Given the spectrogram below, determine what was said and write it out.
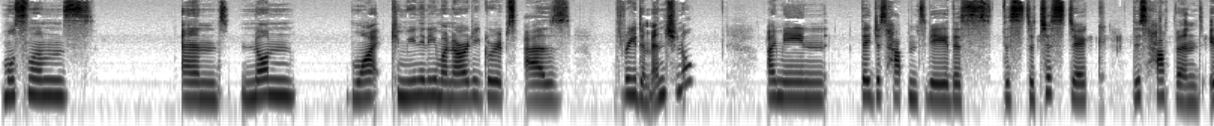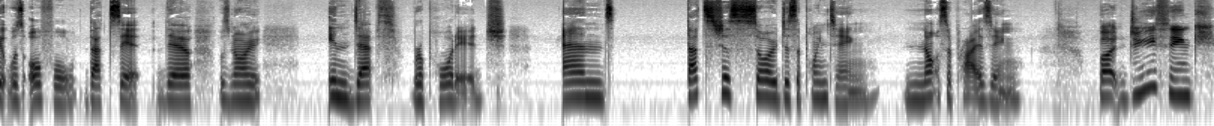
Muslims and non white community minority groups as three dimensional. I mean, they just happened to be this this statistic. This happened. It was awful. That's it. There was no in-depth reportage, and that's just so disappointing. Not surprising. But do you think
